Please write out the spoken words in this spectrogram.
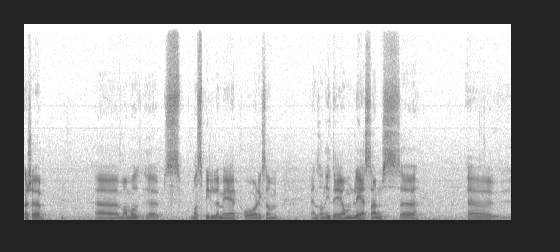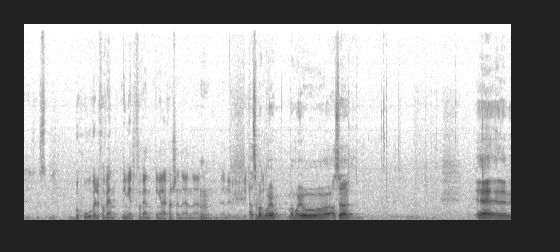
kanskje eh, Man må eh, Man spiller mer på liksom en sånn idé om leserens s- behov eller forventninger. Forventninger er kanskje en, en, en, en viktig Altså, man må jo, man må jo Altså eh,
